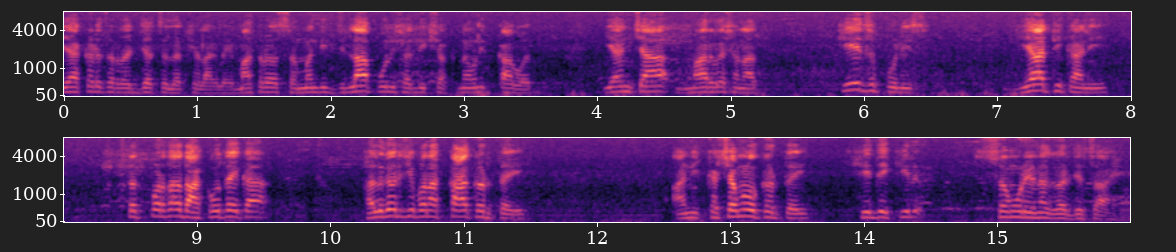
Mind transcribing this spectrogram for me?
याकडेच राज्याचं लक्ष लागलं आहे मात्र संबंधित जिल्हा पोलीस अधीक्षक नवनीत कावत यांच्या मार्गदर्शनात केज पोलीस या ठिकाणी तत्परता दाखवत आहे का? हलगर्जीपणा का करत आहे आणि कशामुळं करत आहे हे देखील समोर येणं गरजेचं आहे.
